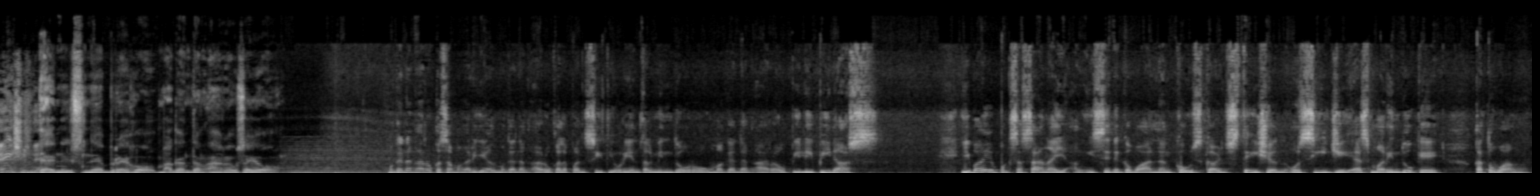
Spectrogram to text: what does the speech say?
Nation Dennis Nebreho, magandang araw sa iyo. Magandang araw kasama Ariel, magandang araw Calapan City, Oriental Mindoro, magandang araw Pilipinas. Iba yung pagsasanay ang isinagawa ng Coast Guard Station o CGS Marinduque katuwang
